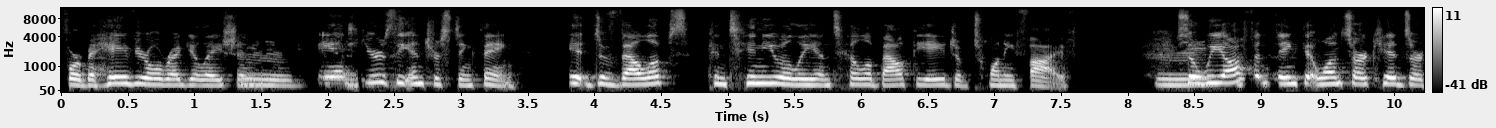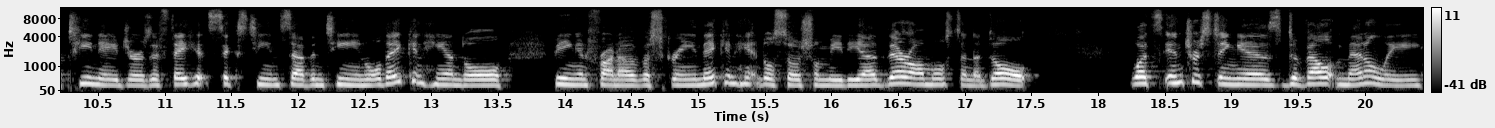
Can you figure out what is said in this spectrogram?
for behavioral regulation. Mm. And here's the interesting thing. It develops continually until about the age of 25. So mm-hmm. we often think that once our kids are teenagers, if they hit 16, 17, well, they can handle being in front of a screen, they can handle social media, they're almost an adult. What's interesting is developmentally,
